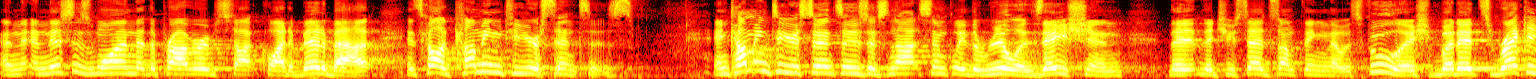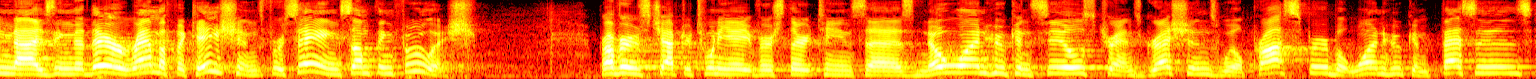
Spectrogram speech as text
and, and this is one that the Proverbs talk quite a bit about. It's called coming to your senses. And coming to your senses is not simply the realization that, that you said something that was foolish, but it's recognizing that there are ramifications for saying something foolish. Proverbs chapter 28, verse 13 says, No one who conceals transgressions will prosper, but one who confesses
